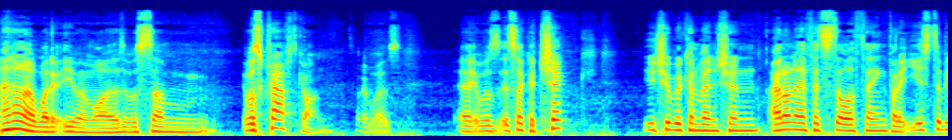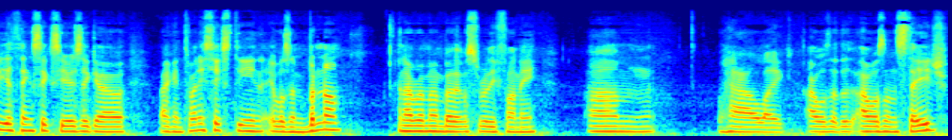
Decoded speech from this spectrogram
I don't know what it even was. It was some it was CraftCon. That's what it was. Uh, it was it's like a Czech YouTuber convention. I don't know if it's still a thing, but it used to be a thing six years ago. Back in 2016, it was in Brno, and I remember it was really funny. Um, how like I was at the, I was on stage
